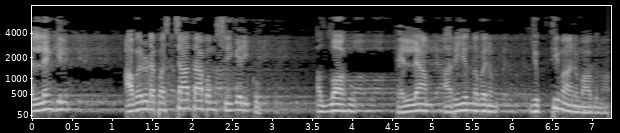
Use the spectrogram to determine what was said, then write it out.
അല്ലെങ്കിൽ അവരുടെ പശ്ചാത്താപം സ്വീകരിക്കും അള്ളാഹു എല്ലാം അറിയുന്നവനും യുക്തിമാനുമാകുന്നു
